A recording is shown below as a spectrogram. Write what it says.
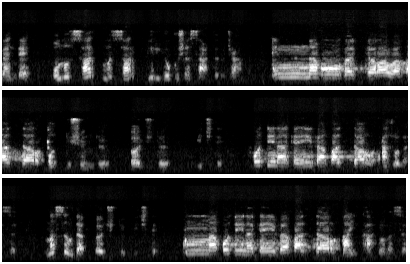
Ben de onu sarp mı sarp bir yokuşa sardıracağım. İnnehu fekkara ve kaddar. O düşündü, ölçtü, biçti. Kutila keyfe kaddar. Kahrolası. Nasıl da ölçtü, biçti. ثم قتل كيف قدر Ay kahrolası.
